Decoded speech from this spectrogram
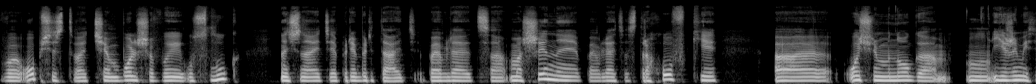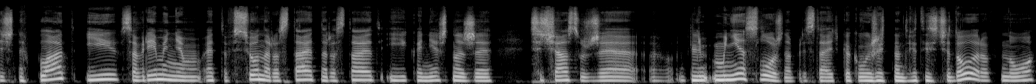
в общество, чем больше вы услуг начинаете приобретать, появляются машины, появляются страховки, очень много ежемесячных плат, и со временем это все нарастает, нарастает, и, конечно же, сейчас уже э, для, мне сложно представить, как выжить на 2000 долларов, но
